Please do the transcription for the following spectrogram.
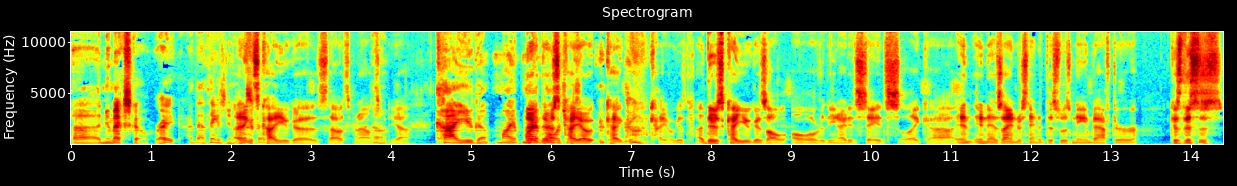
uh, New Mexico, right? I, I, think it's New Mexico. I think it's Cayuga is how it's pronounced, oh. but yeah. Cayuga. My, my there, there's Cayuga, Cayugas. Uh, there's Cayugas all, all over the United States. Like, uh, and, and as I understand it, this was named after because this is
